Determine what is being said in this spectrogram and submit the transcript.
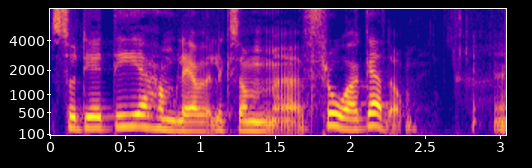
Så det är det han blev liksom eh, frågad om. Eh,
